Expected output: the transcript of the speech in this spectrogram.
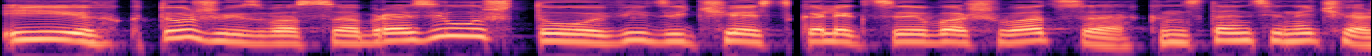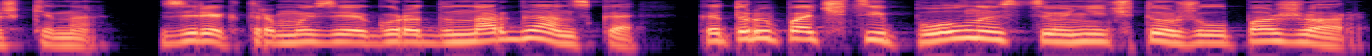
«И кто же из вас сообразил, что видеть часть коллекции вашего отца, Константина Чашкина, директора музея города Нарганска, который почти полностью уничтожил пожар?»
